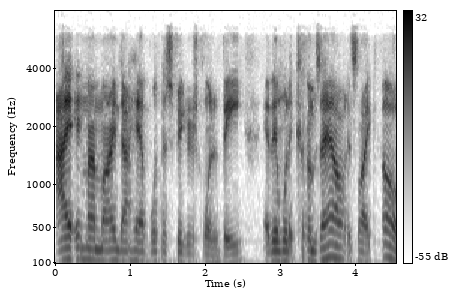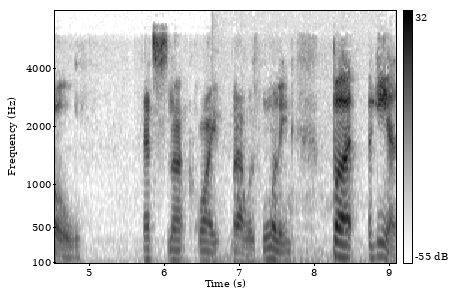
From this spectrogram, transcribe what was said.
I in my mind I have what this figure is going to be, and then when it comes out, it's like, oh, that's not quite what I was wanting. But again,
